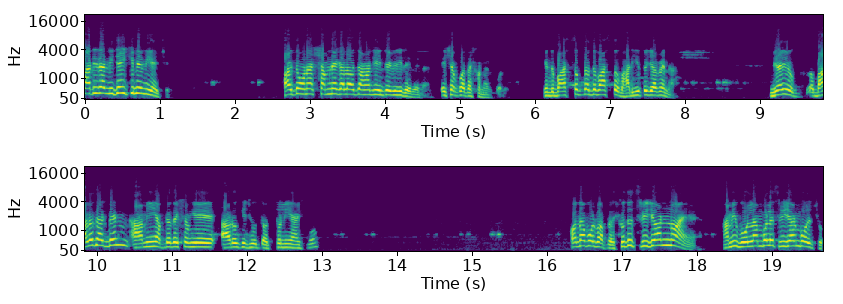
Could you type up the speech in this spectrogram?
পার্টিটা নিজেই কিনে নিয়েছে? হয়তো ওনার সামনে গেলে হয়তো আমাকে ইন্টারভিউ দেবে না, এইসব কথা শোনার পরে। কিন্তু বাস্তবটা তো বাস্তব, হারিয়ে তো যাবে না। যাই হোক, ভালো থাকবেন। আমি আপনাদের সঙ্গে আরও কিছু তথ্য নিয়ে আসব। কথা বলব আপনাদের। শুধু সৃজন নয়, আমি বললাম বলে সৃজন বলছো।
